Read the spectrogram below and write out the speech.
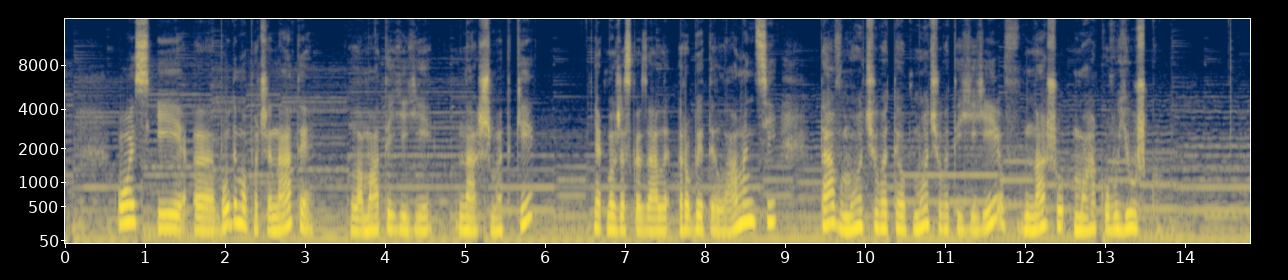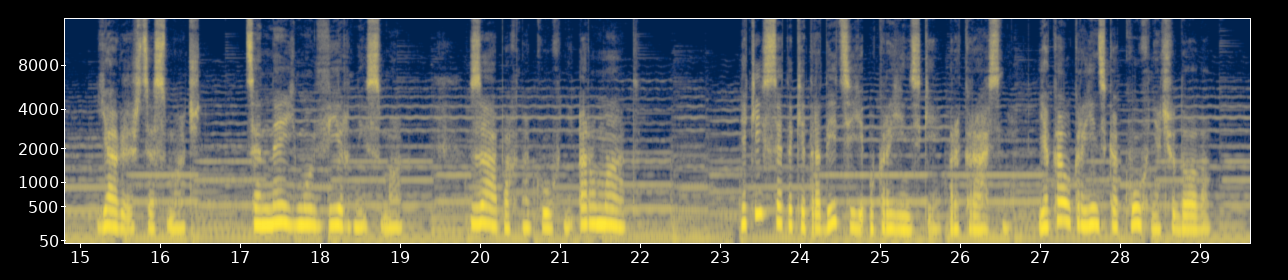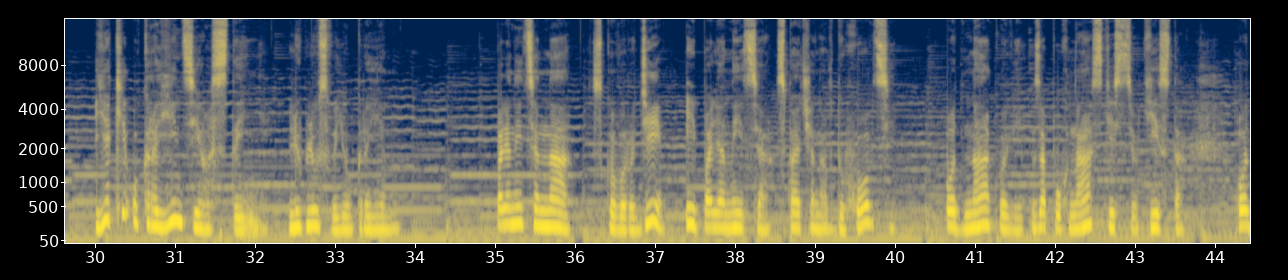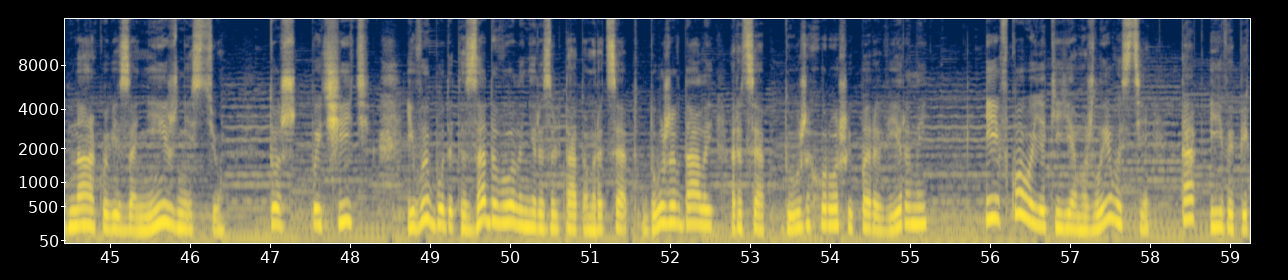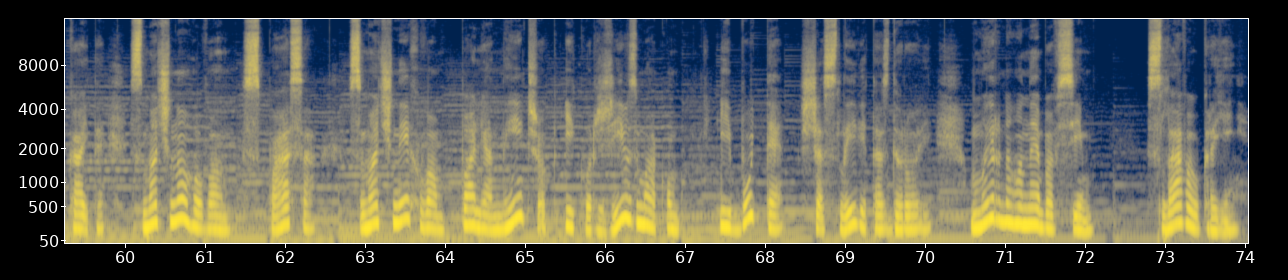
Ось і е, будемо починати ламати її на шматки, як ми вже сказали, робити ламанці та вмочувати, обмочувати її в нашу макову юшку. Як же ж це смачно! Це неймовірний смак, запах на кухні, аромат. Які все-таки традиції українські прекрасні, яка українська кухня чудова, які українці гостинні, люблю свою Україну. Паляниця на сковороді і паляниця спечена в духовці, однакові за пухнастістю тіста, однакові за ніжністю. Тож печіть, і ви будете задоволені результатом. Рецепт дуже вдалий, рецепт дуже хороший, перевірений. І в кого які є можливості, так і випікайте. Смачного вам спаса, смачних вам паляничок і коржів з маком. І будьте щасливі та здорові! Мирного неба всім! Слава Україні!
